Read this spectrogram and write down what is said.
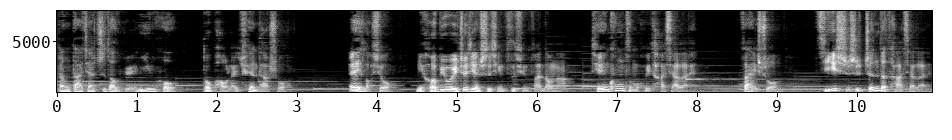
当大家知道原因后，都跑来劝他说：“哎，老兄，你何必为这件事情自寻烦恼呢？天空怎么会塌下来？再说，即使是真的塌下来，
